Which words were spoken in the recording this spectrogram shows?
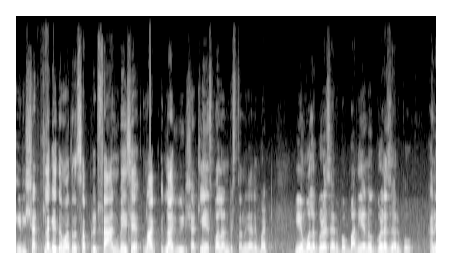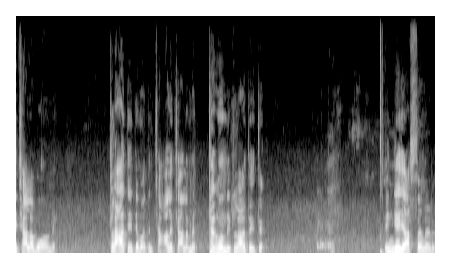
వీడి షర్ట్లకైతే మాత్రం సపరేట్ ఫ్యాన్ బేసే. నాకు నాకు వీడి షర్ట్లు వేసుకోవాలనిపిస్తుంది కానీ బట్ ఏ మూలకు కూడా సరిపోవు. బనియన్కి కూడా సరిపోవు. కానీ చాలా బాగున్నాయి. క్లాత్ అయితే మాత్రం చాలా చాలా మెత్తగా ఉంది క్లాత్ అయితే. ఎంజాయ్ చేస్తున్నాడు.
